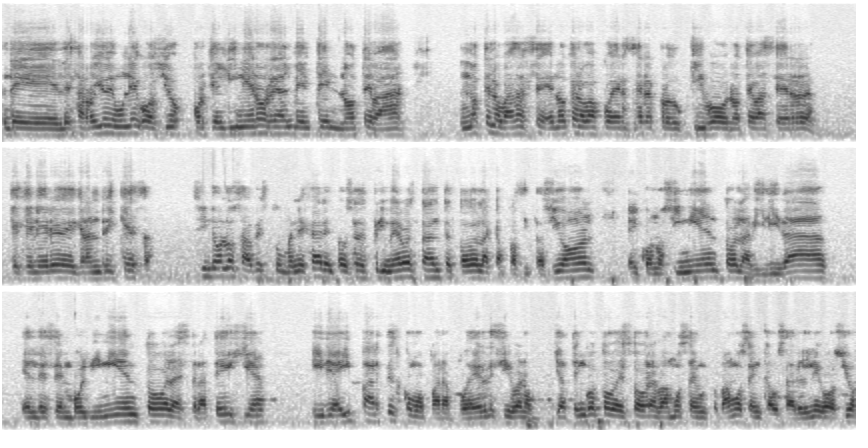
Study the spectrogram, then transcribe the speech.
del desarrollo de un negocio, porque el dinero realmente no te va, no te lo vas a hacer, no te lo va a poder ser productivo, no te va a hacer que genere gran riqueza. si no lo sabes tú manejar. Entonces, primero está ante todo la capacitación, el conocimiento, la habilidad, el desenvolvimiento, la estrategia, y de ahí partes como para poder decir, bueno, ya tengo todo esto, ahora vamos a, vamos a encauzar el negocio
